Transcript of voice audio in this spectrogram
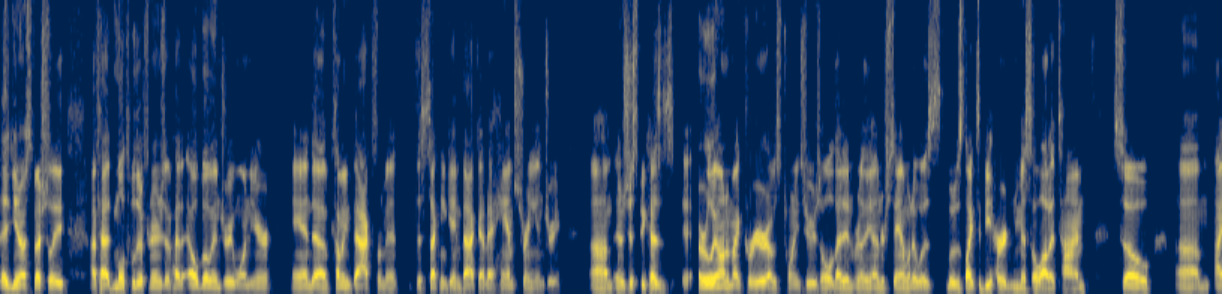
you know especially i've had multiple different injuries. I've had an elbow injury one year and uh, coming back from it the second game back i had a hamstring injury um, it was just because early on in my career i was 22 years old i didn't really understand what it was what it was like to be hurt and miss a lot of time so um, I,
